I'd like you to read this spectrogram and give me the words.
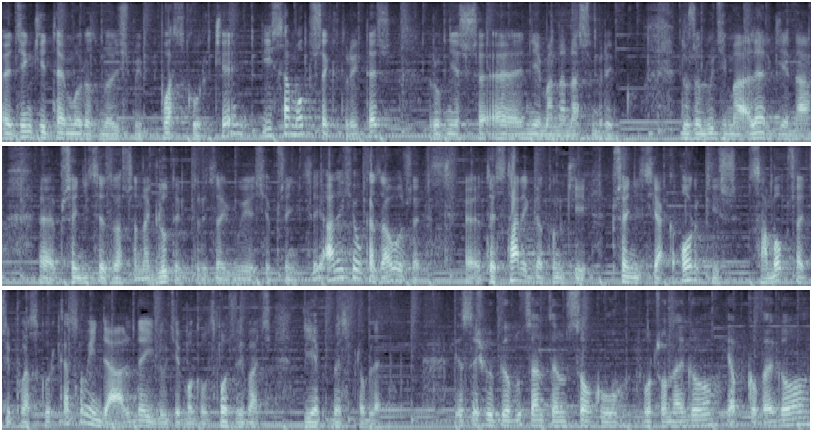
E, Dzięki temu rozmnożyliśmy płaskórkę i samoprze, której też również e, nie ma na naszym rynku. Dużo ludzi ma alergię na pszenicę, zwłaszcza na gluten, który znajduje się w pszenicy, ale się okazało, że te stare gatunki pszenic jak orkisz, samoprze czy płaskórka są idealne i ludzie mogą spożywać je bez problemu. Jesteśmy producentem soku tłoczonego, jabłkowego.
